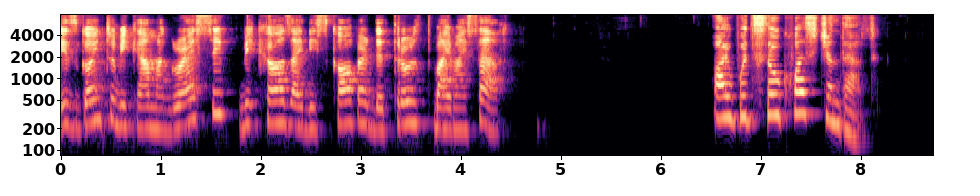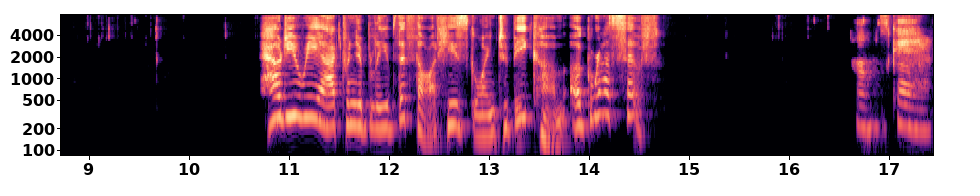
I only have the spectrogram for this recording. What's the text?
he's going to become aggressive because I discovered the truth by myself. I would so question that. How do you react when you believe the thought he's going to become aggressive? I'm scared.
